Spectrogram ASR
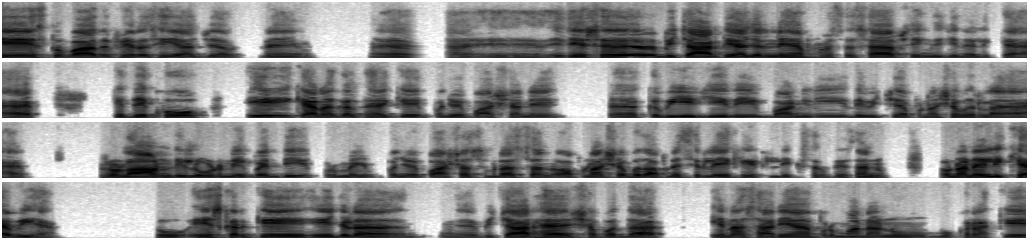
ਇਹ ਇਸ ਤੋਂ ਬਾਅਦ ਫਿਰ ਅਸੀਂ ਅੱਜ ਆਪਣੇ ਇਸ ਵਿਚਾਰ ਤੇ ਆ ਜਾਂਦੇ ਹਾਂ। ਪ੍ਰੋਫੈਸਰ ਸਾਹਿਬ ਸਿੰਘ ਜੀ ਨੇ ਲਿਖਿਆ ਹੈ ਕਿ ਦੇਖੋ, ਇਹ ਵੀ ਕਹਿਣਾ ਗਲਤ ਹੈ ਕਿ ਪੰਜਵੇਂ ਪਾਤਸ਼ਾਹ ਨੇ ਕਬੀਰ ਜੀ ਦੀ ਬਾਣੀ ਦੇ ਵਿੱਚ ਆਪਣਾ ਸ਼ਬਦ ਲਾਇਆ ਹੈ। ਰਲਾਉਣ ਦੀ ਲੋੜ ਨਹੀਂ ਪੈਂਦੀ ਪੰਜਵੇਂ ਪੰਜਵੇਂ ਪਾਤਸ਼ਾਹ ਸਮਰੱਥ ਸਨ, ਉਹ ਆਪਣਾ ਸ਼ਬਦ ਆਪਣੇ ਸਿਰਲੇਖ ਹੇਠ ਲਿਖ ਸਕਦੇ ਸਨ, ਉਹਨਾਂ ਨੇ ਲਿਖਿਆ ਵੀ ਹੈ। ਤੋ ਇਸ ਕਰਕੇ ਇਹ ਜਿਹੜਾ ਵਿਚਾਰ ਹੈ ਸ਼ਬਦ ਦਾ, ਇਹਨਾਂ ਸਾਰੀਆਂ ਪ੍ਰਮਾਣਾਂ ਨੂੰ ਮੁੱਖ ਰੱਖ ਕੇ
